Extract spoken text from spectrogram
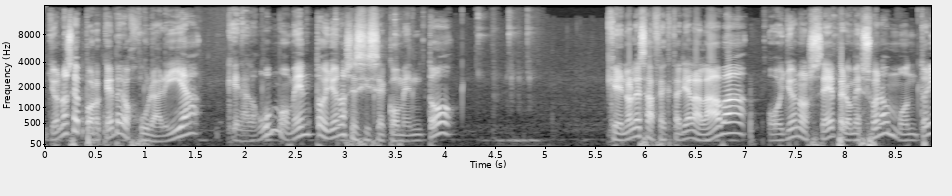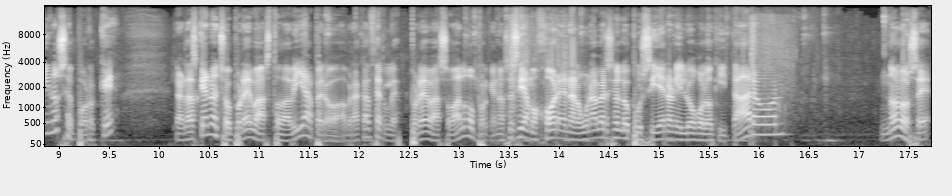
Yo no sé por qué, pero juraría que en algún momento Yo no sé si se comentó que no les afectaría la lava, o yo no sé, pero me suena un montón y no sé por qué. La verdad es que no he hecho pruebas todavía, pero habrá que hacerles pruebas o algo, porque no sé si a lo mejor en alguna versión lo pusieron y luego lo quitaron. No lo sé.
